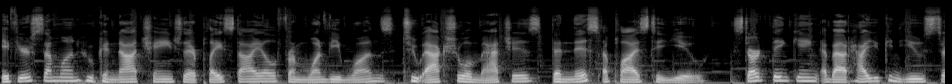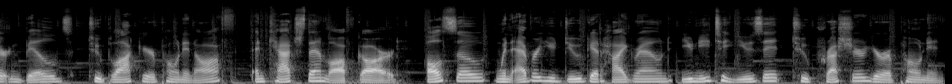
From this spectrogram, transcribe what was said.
If you're someone who cannot change their playstyle from 1v1s to actual matches, then this applies to you. Start thinking about how you can use certain builds to block your opponent off and catch them off guard. Also, whenever you do get high ground, you need to use it to pressure your opponent.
